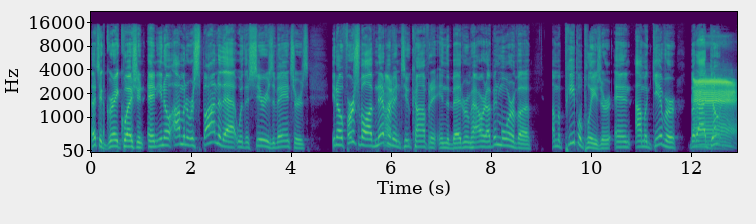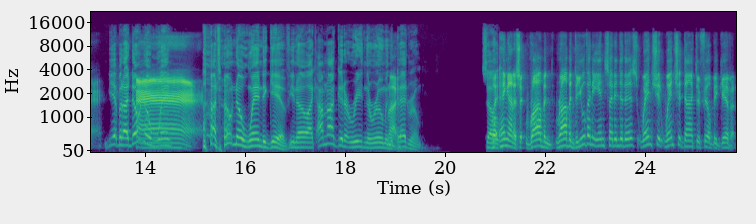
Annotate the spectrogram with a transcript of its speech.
That's a great question. And, you know, I'm going to respond to that with a series of answers. You know, first of all, I've never Right. been too confident in the bedroom, Howard. I've been more of a, I'm a people pleaser and I'm a giver, but I don't, ah. yeah, but I don't know when, ah. I don't know when to give. You know, like I'm not good at reading the room in Right. the bedroom. So, Wait, hang on a sec. Robin, Robin, do you have any insight into this? When should when should Dr. Phil be given?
